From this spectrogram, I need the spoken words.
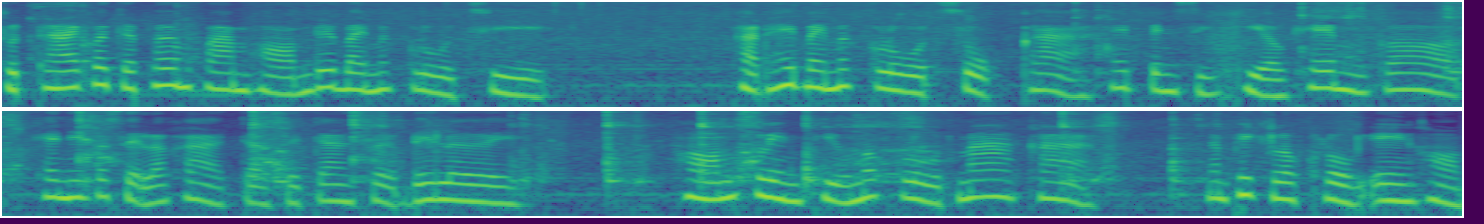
สุดท้ายก็จะเพิ่มความหอมด้วยใบมะกรูดฉีก ผัดให้ใบมะกรูดสุกค่ะ ให้เป็นสีเขียวเข้มก็แค่นี้ก็เสร็จแล้วค่ะจัดใส่จานเสิร์ฟได้เลย หอมกลิ่นผิวมะกรูดมากค่ะ น้ำพริกเราโขลกเองหอม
